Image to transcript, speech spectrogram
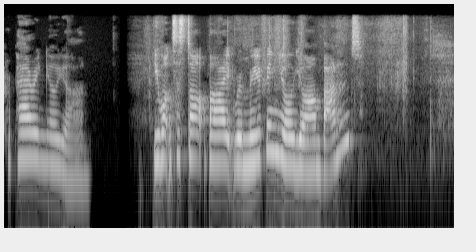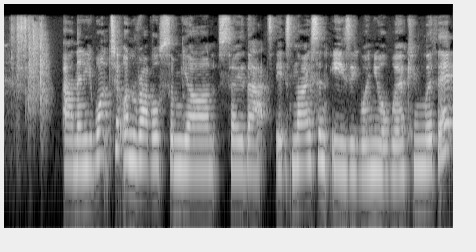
Preparing your yarn. You want to start by removing your yarn band and then you want to unravel some yarn so that it's nice and easy when you're working with it.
